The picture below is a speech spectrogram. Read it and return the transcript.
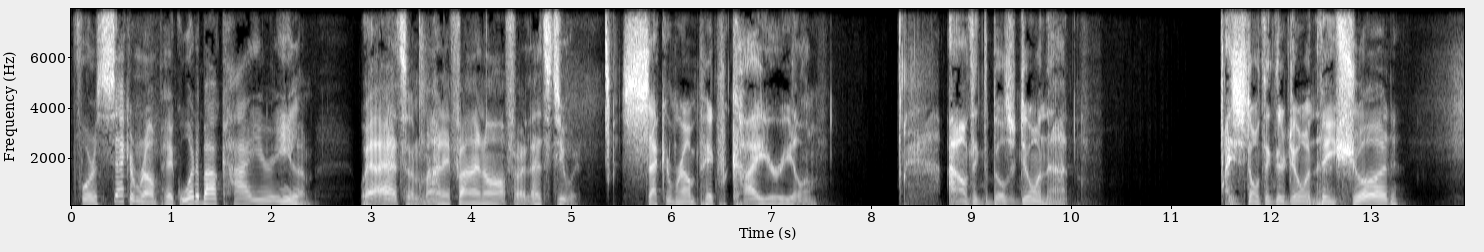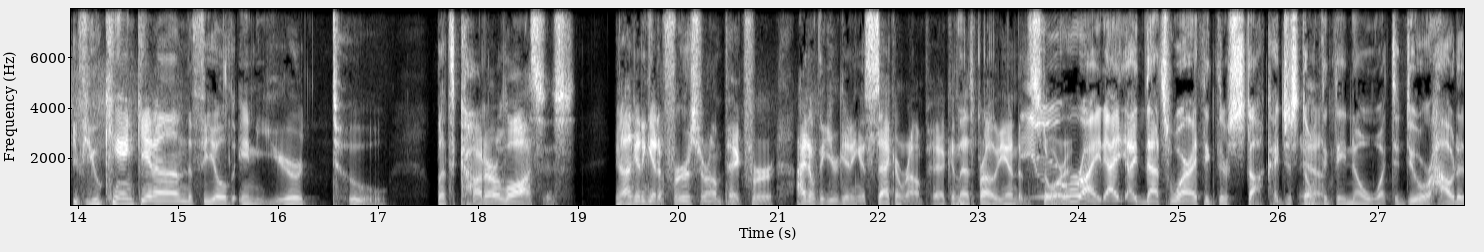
for a second round pick. What about Kaiir Elam? Well, that's a mighty fine offer. Let's do it. Second round pick for Kaiir Elam. I don't think the Bills are doing that. I just don't think they're doing that. They should. If you can't get on the field in year two, let's cut our losses. You're not going to get a first round pick for. I don't think you're getting a second round pick, and that's probably the end of the story. Right. I, I, that's where I think they're stuck. I just don't Yeah. think they know what to do or how to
